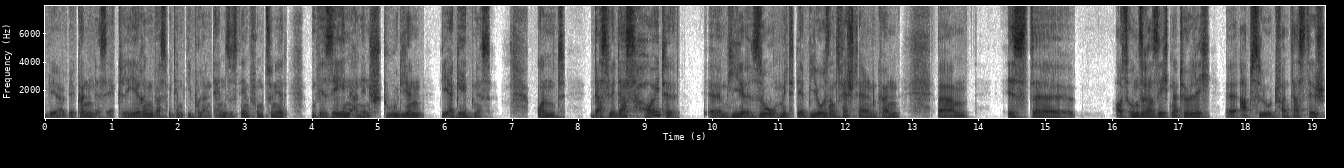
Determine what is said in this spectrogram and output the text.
wir, wir können es erklären, was mit dem Dipolantensystem funktioniert und wir sehen an den Studien die Ergebnisse. Und dass wir das heute ähm, hier so mit der Biosans feststellen können, ähm, ist äh, aus unserer Sicht natürlich äh, absolut fantastisch,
